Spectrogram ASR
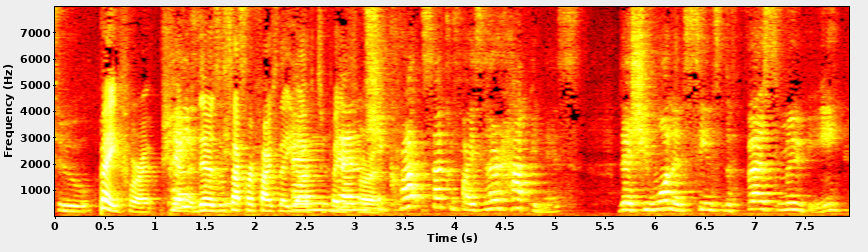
to Pay for it. pay Yeah, for There's a sacrifice that you have to pay then for she it. cra- sacrificed her happiness that she wanted since the first movie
